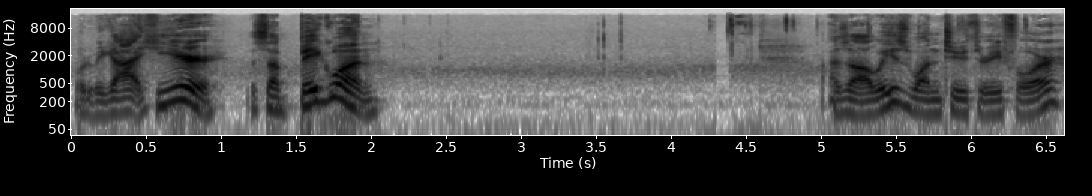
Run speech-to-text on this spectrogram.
What do we got here? This is a big one. As always, one, two, three, four.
